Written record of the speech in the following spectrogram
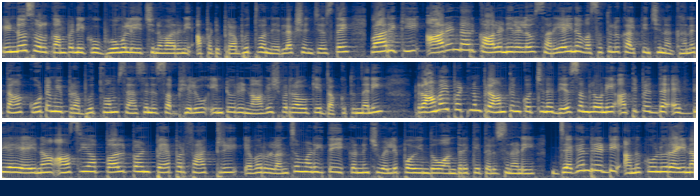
ఇండోసోల్ కంపెనీకు భూములు ఇచ్చిన వారిని అప్పటి ప్రభుత్వం నిర్లక్ష్యం చేస్తే వారికి ఆర్ అండ్ ఆర్ కాలనీలలో సరియైన వసతులు కల్పించిన ఘనత కూటమి ప్రభుత్వం శాసనసభ్యులు ఇంటూరి నాగేశ్వరరావుకే దక్కుతుందని రామాయపట్నం ప్రాంతంకొచ్చిన దేశంలోనే అతిపెద్ద ఎఫ్డీఐ అయిన Asia pulp and paper factory ఎవరు లంచం అడిగితే ఇక్కడి నుంచి వెళ్ళిపోయిందో అందరికీ తెలుసునని జగన్ రెడ్డి అనుకూలురైన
